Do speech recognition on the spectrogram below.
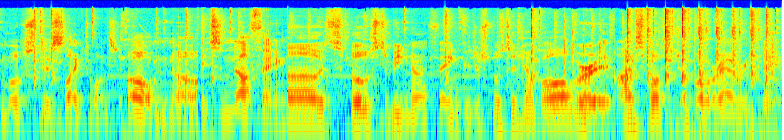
most disliked ones. Oh no, it's nothing. Oh, it's supposed to be nothing because you're supposed to jump over it. I'm supposed to jump over everything.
